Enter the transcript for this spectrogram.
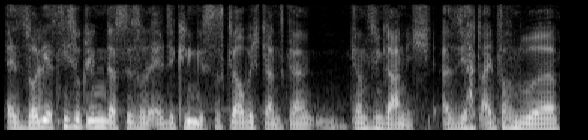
es soll jetzt nicht so klingen, dass es so ein Else Kling ist. Das glaube ich ganz, ganz, ganz gar nicht. Also sie hat einfach nur,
